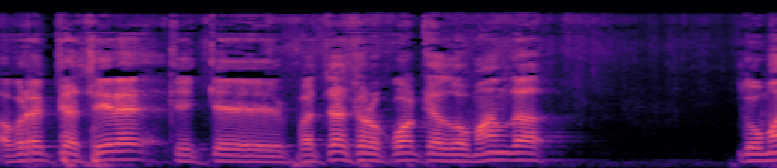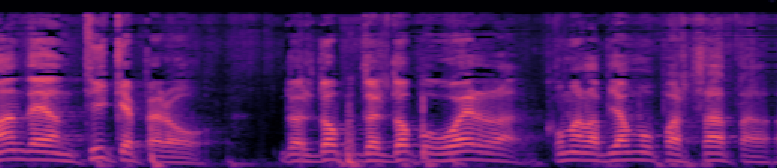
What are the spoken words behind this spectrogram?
avrei piacere che, che facessero qualche domanda, domande antiche però, del, dop- del dopoguerra, come l'abbiamo passata.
